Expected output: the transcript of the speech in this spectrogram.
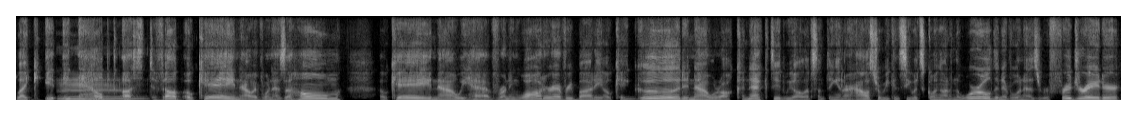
Like it, it mm. helped us mm. develop. Okay, now everyone has a home. Okay, now we have running water, everybody. Okay, good. And now we're all connected. We all have something in our house where we can see what's going on in the world, and everyone has a refrigerator.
